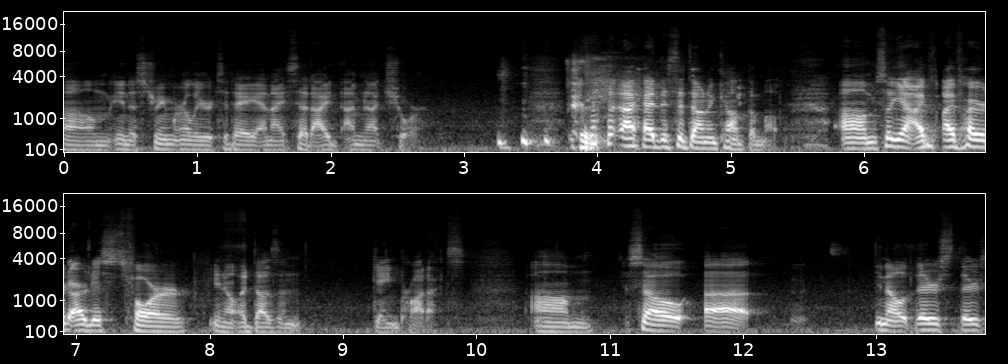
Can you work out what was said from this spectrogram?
um, in a stream earlier today, and I said I, I'm not sure. I had to sit down and count them up. Um, so yeah, I've, I've hired artists for you know a dozen game products. Um, so uh, you know there's there's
